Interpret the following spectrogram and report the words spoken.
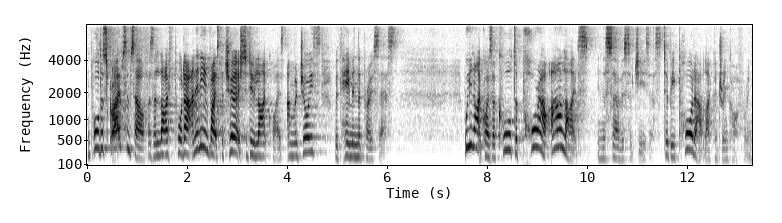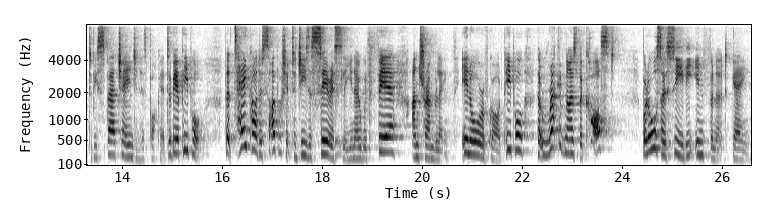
And Paul describes himself as a life poured out, and then he invites the church to do likewise and rejoice with him in the process. We likewise are called to pour out our lives in the service of Jesus, to be poured out like a drink offering, to be spare change in his pocket, to be a people that take our discipleship to Jesus seriously, you know, with fear and trembling, in awe of God. People that recognize the cost, but also see the infinite gain.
